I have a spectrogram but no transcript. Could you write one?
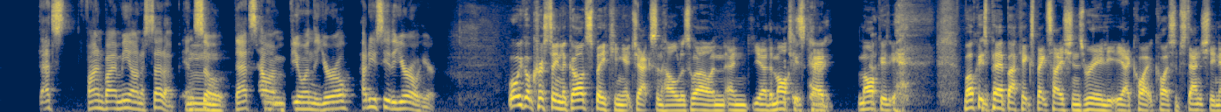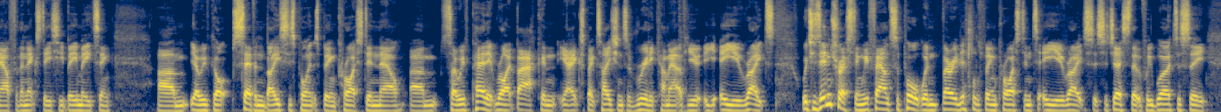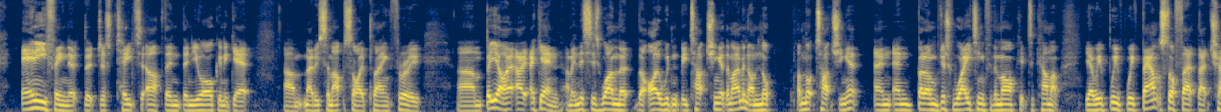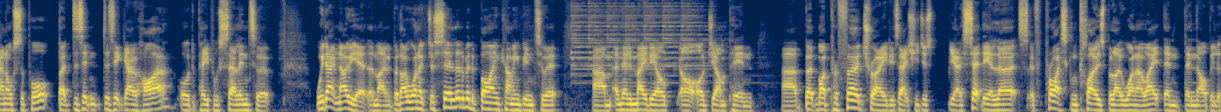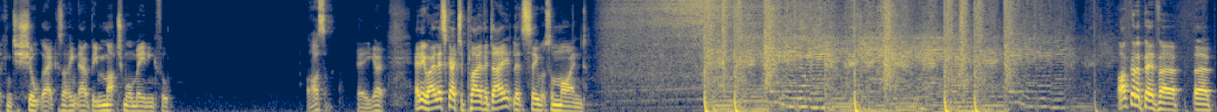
that's fine by me on a setup. And mm. so that's how i'm viewing the euro. How do you see the euro here? Well we've got christine lagarde speaking at jackson hole as well and and you know the market's paired market yeah. market's pared back expectations really yeah quite quite substantially now for the next ecb meeting um, yeah, we've got seven basis points being priced in now. Um, so we've pared it right back, and yeah, expectations have really come out of EU rates, which is interesting. We found support when very little is being priced into EU rates. It suggests that if we were to see anything that, that just takes it up, then then you are going to get um, maybe some upside playing through. Um, but yeah, I, I, again, I mean, this is one that, that I wouldn't be touching at the moment. I'm not I'm not touching it, and and but I'm just waiting for the market to come up. Yeah, we've we've, we've bounced off that that channel support, but does it does it go higher or do people sell into it? We don't know yet at the moment, but I want to just see a little bit of buying coming into it, um, and then maybe I'll I'll, I'll jump in. Uh, but my preferred trade is actually just you know set the alerts. If price can close below 108, then then I'll be looking to short that because I think that would be much more meaningful. Awesome. There you go. Anyway, let's go to play of the day. Let's see what's on mind. I've got a bit of a,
